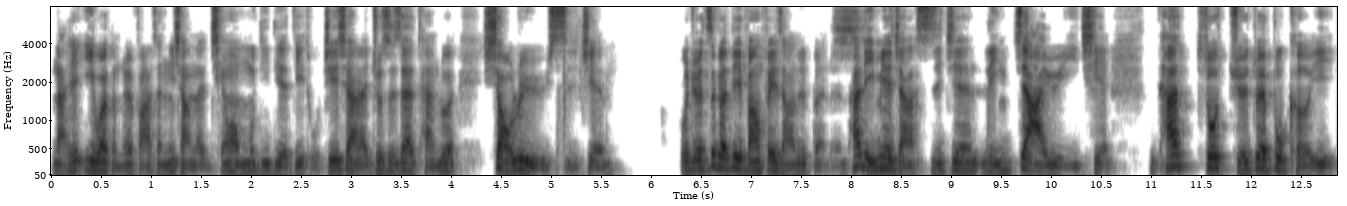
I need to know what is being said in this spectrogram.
哪些意外可能会发生，你想的前往目的地的地图。接下来就是在谈论效率与时间。我觉得这个地方非常日本人，它里面讲时间凌驾于一切，他说绝对不可以。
